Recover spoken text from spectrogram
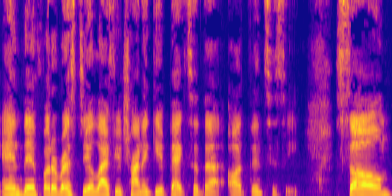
And then for the rest of your life, you're trying to get back to that authenticity. So,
